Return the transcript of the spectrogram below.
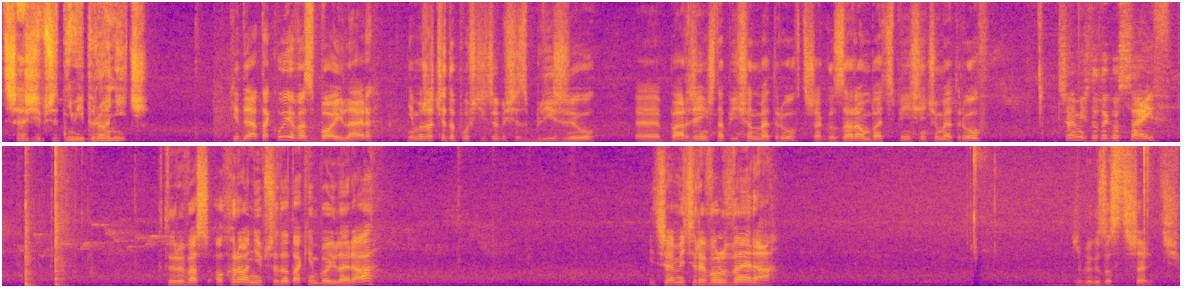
Trzeba się przed nimi bronić. Kiedy atakuje was boiler, nie możecie dopuścić, żeby się zbliżył e, bardziej niż na 50 metrów. Trzeba go zarąbać z 50 metrów. Trzeba mieć do tego safe, który was ochroni przed atakiem boilera. I trzeba mieć rewolwera, żeby go zastrzelić.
